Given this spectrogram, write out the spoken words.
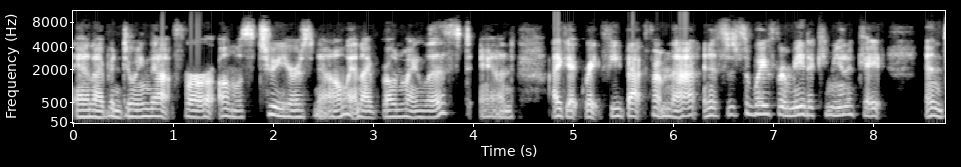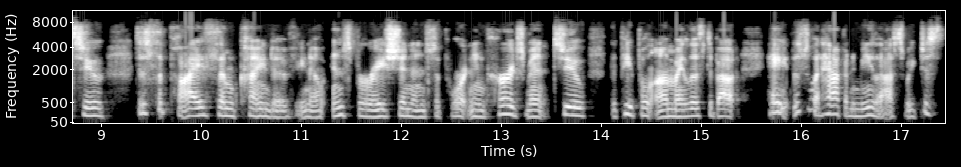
And I've been doing that for almost two years now. And I've grown my list and I get great feedback from that. And it's just a way for me to communicate and to just supply some kind of, you know, inspiration and support and encouragement to the people on my list about, Hey, this is what happened to me last week. Just,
